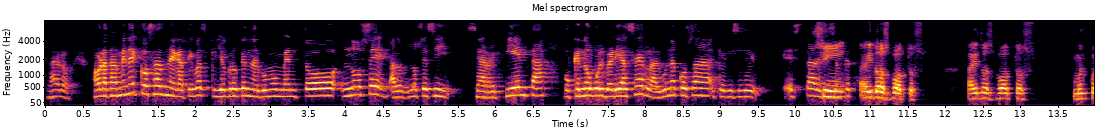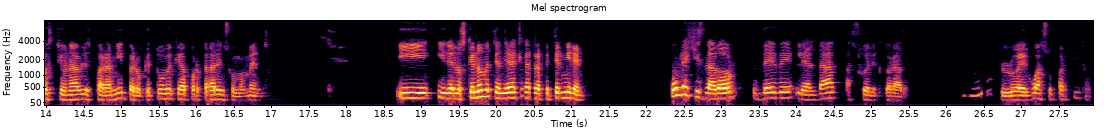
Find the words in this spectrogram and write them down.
Claro. Ahora, también hay cosas negativas que yo creo que en algún momento, no sé, no sé si se arrepienta o que no volvería a hacerla. ¿Alguna cosa que dice esta decisión? Sí, hay dos votos. Hay dos votos muy cuestionables para mí, pero que tuve que aportar en su momento. Y, y de los que no me tendría que repetir, miren, un legislador debe lealtad a su electorado, luego a su partido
